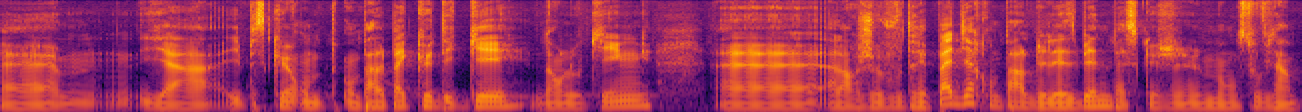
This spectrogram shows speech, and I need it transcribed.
Euh, y a, parce qu'on on parle pas que des gays dans Looking. Euh, alors je voudrais pas dire qu'on parle de lesbiennes parce que je m'en souviens pas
